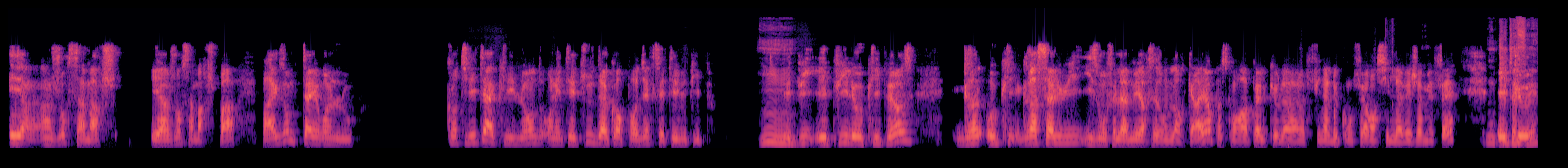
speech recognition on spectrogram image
et un, un, jour ça marche, et un jour ça marche pas. Par exemple, Tyron Lou quand il était à Cleveland, on était tous d'accord pour dire que c'était une pipe. Mmh. Et, puis, et puis il est aux Clippers. grâce à lui, ils ont fait la meilleure saison de leur carrière parce qu'on rappelle que la finale de conférence, ils ne l'avaient jamais fait. et, que,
